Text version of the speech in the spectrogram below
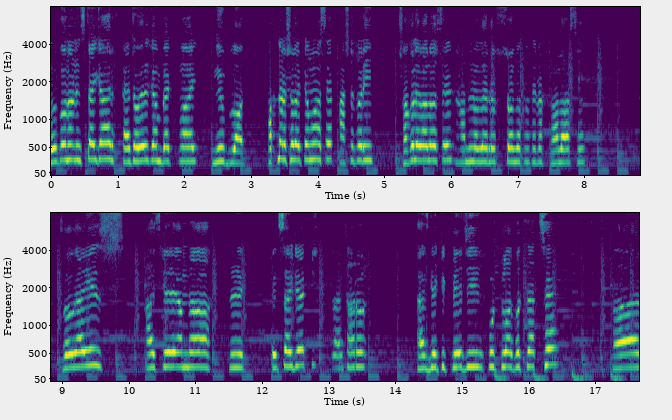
Lokon on striker and welcome back my new blog আপনারা সবাই কেমন আছেন? আশা করি সকলে ভালো আছেন। আলহামদুলিল্লাহ রসঙ্গ ভালো আছে। তো গাইজ আজকে আমরা এক্সাইটেড কারণ আজকে একটি ক্রেজি ফুড ব্লগ হতে যাচ্ছে। আর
